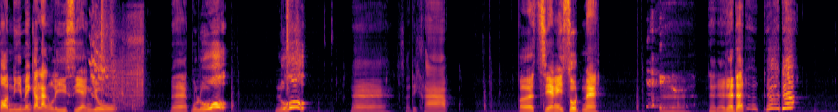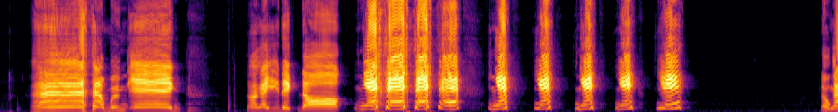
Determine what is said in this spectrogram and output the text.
ตอนนี้แม่งกำลังหลีเสียงอยู่น่ากูรู้ รู้ น่าสวัสดีครับ เปิดเสียงให้สุดนะเออเดี๋ยวเดี๋ยวเดี๋ยวเดี๋ยวเดี๋ยวเดี๋ยวอ่ามึงเองว่าไงอีเด็กดอกแง่แง่แง่แง่แง่แง่แล้วไง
